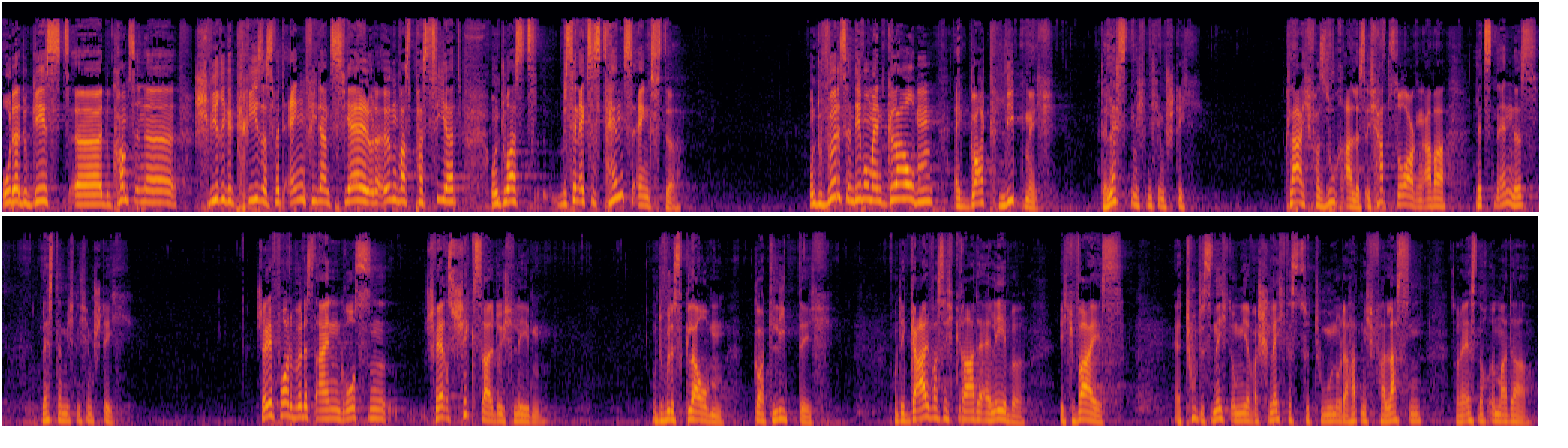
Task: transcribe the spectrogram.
Oder du gehst, äh, du kommst in eine schwierige Krise, es wird eng finanziell oder irgendwas passiert und du hast ein bisschen Existenzängste. Und du würdest in dem Moment glauben, ey, Gott liebt mich. Der lässt mich nicht im Stich. Klar, ich versuche alles, ich habe Sorgen, aber letzten Endes lässt er mich nicht im Stich. Stell dir vor, du würdest ein großes, schweres Schicksal durchleben und du würdest glauben, Gott liebt dich. Und egal, was ich gerade erlebe, ich weiß, er tut es nicht, um mir was Schlechtes zu tun oder hat mich verlassen, sondern er ist noch immer da.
